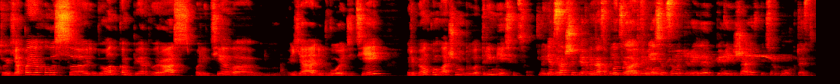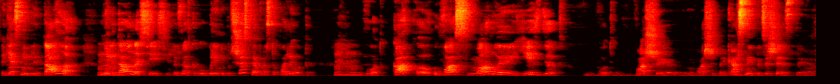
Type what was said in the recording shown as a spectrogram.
То я поехала с ребенком первый раз, полетела я и двое детей Ребенку младшему было три месяца. Ну, я, я Саше первый раз полетела три месяца, мы переезжали в Петербург. То есть я с ним летала, но угу. летала на сессии. То есть у нас как бы были не путешествия, а просто полеты. Угу. Вот. Как у вас мамы ездят вот ваши, ваши прекрасные путешествия?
